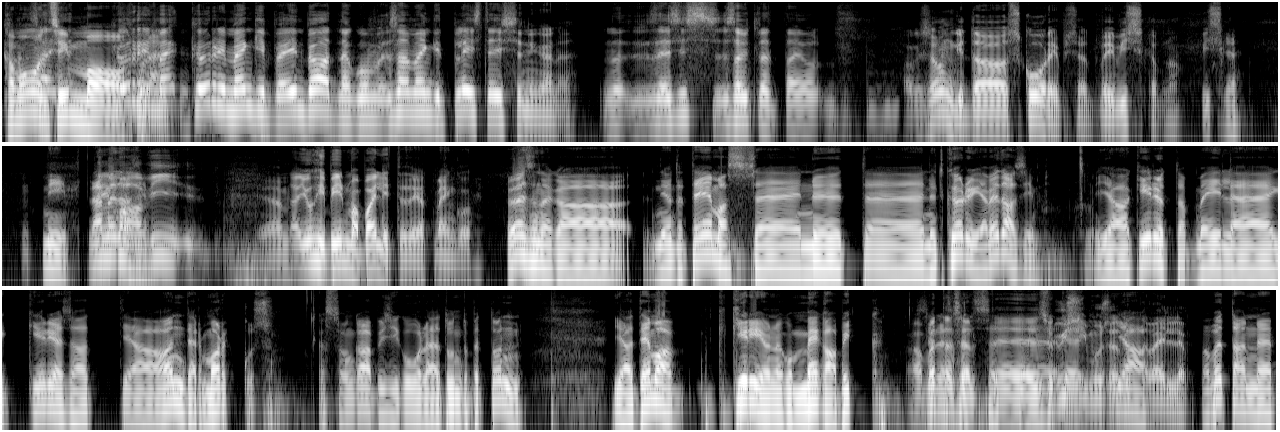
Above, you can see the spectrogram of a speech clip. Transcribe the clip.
Come on, Simmo. Curry, Curry mängib NBA-d nagu sa mängid Playstationiga, noh. no siis sa ütled, ta ei ole. aga see ongi, ta skoorib sealt või viskab, noh, viskab. nii, lähme edasi ta juhib ilma pallita tegelikult mängu. ühesõnaga nii-öelda teemasse nüüd, äh, nüüd Curry jääb edasi ja kirjutab meile kirjasaatja Ander Markus, kas on ka püsikuulaja, tundub, et on. ja tema kiri on nagu megapikk. võta sealt äh, küsimused võta välja. ma võtan äh,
